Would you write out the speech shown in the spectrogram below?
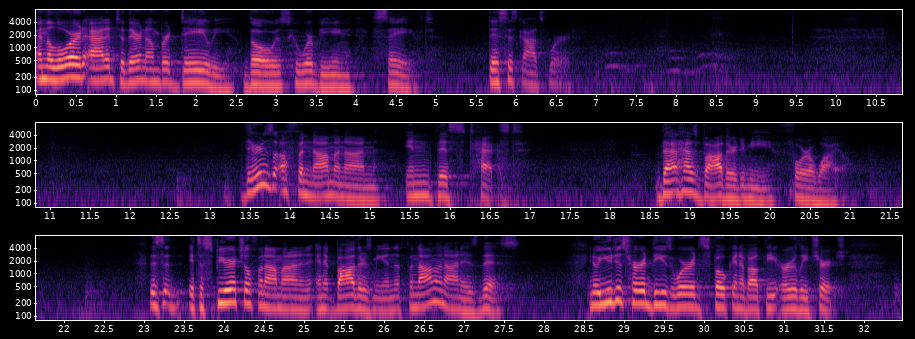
And the Lord added to their number daily those who were being saved. This is God's word. There's a phenomenon in this text that has bothered me for a while. This, it's a spiritual phenomenon and it bothers me. And the phenomenon is this. You know, you just heard these words spoken about the early church.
